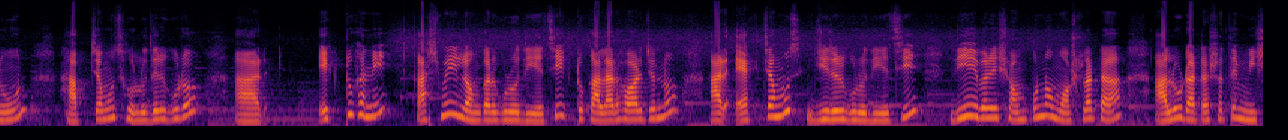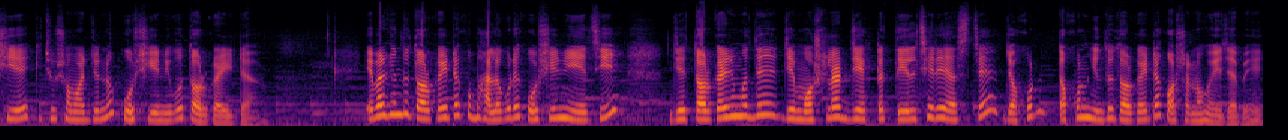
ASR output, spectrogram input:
নুন, হাফ চামচ হলুদের গুঁড়ো আর একটুখানি কাশ্মীরি লঙ্কার গুঁড়ো দিয়েছি একটু কালার হওয়ার জন্য আর এক চামচ জিরের গুঁড়ো দিয়েছি। দিয়ে এবার এই সম্পূর্ণ মশলাটা আলু ডাটার সাথে মিশিয়ে কিছু সময়ের জন্য কষিয়ে নিব তরকারিটা। এবার কিন্তু তরকারিটা খুব ভালো করে কষিয়ে নিয়েছি। যে তরকারির মধ্যে যে মশলার যে একটা তেল ছেড়ে আসছে, যখন, তখন কিন্তু তরকারিটা কষানো হয়ে যাবে।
